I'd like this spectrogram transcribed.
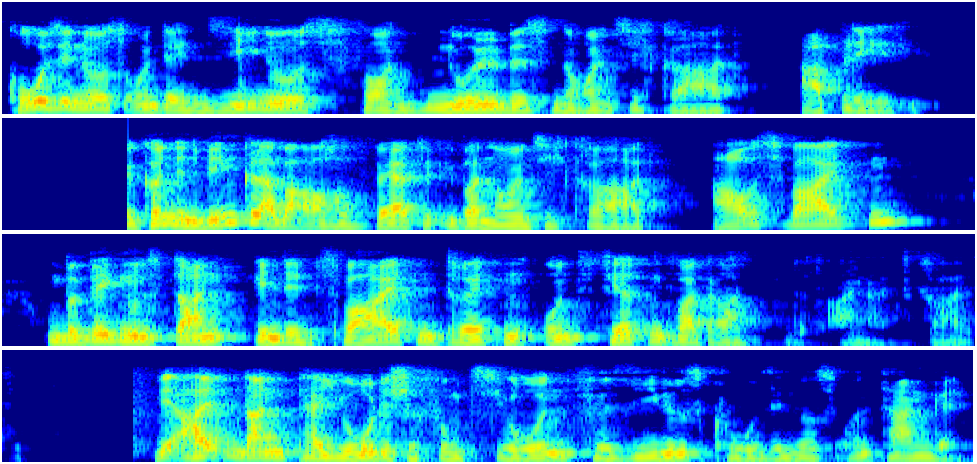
Cosinus und den Sinus von 0 bis 90 Grad ablesen. Wir können den Winkel aber auch auf Werte über 90 Grad ausweiten und bewegen uns dann in den zweiten, dritten und vierten Quadranten des Einheitskreises. Wir erhalten dann periodische Funktionen für Sinus, Cosinus und Tangens.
